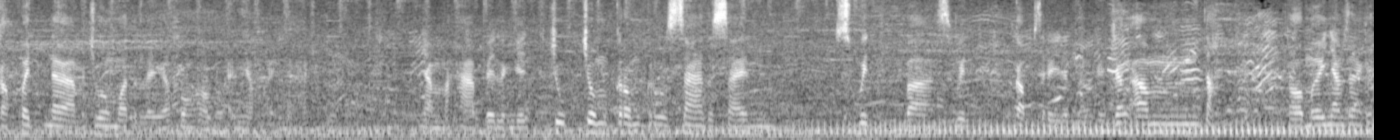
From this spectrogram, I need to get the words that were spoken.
Cockpit là mà chua mà từ lấy phong hồn lại nhập ញ៉ាំអីណាញ៉ាំអាហារពេលល្ងាចជួបជុំក្រុមគ្រួសារទៅសែន sweet បាទ sweet កប់ស្រីទៅអូខេអញ្ចឹងអឹមតោះតមើលញ៉ាំសិនគេ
